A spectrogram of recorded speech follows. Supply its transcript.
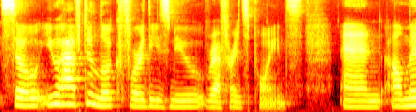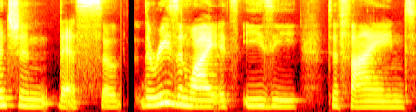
so you have to look for these new reference points. And I'll mention this. So, the reason why it's easy to find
